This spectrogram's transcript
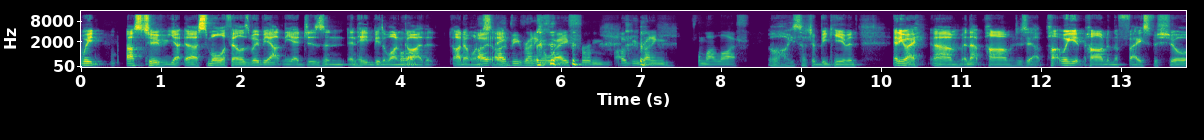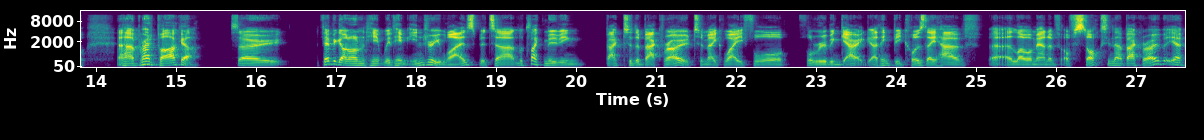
We us two uh, smaller fellas, we'd be out in the edges, and and he'd be the one oh, guy that I don't want to I, see. I'd be running away from. I'd be running for my life. Oh, he's such a big human. Anyway, um, and that palm is out. We get palmed in the face for sure. Uh, Brad Parker. So fair bit going on here with him injury wise, but uh, looks like moving back to the back row to make way for for Reuben Garrick. I think because they have a low amount of, of stocks in that back row. But yeah,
